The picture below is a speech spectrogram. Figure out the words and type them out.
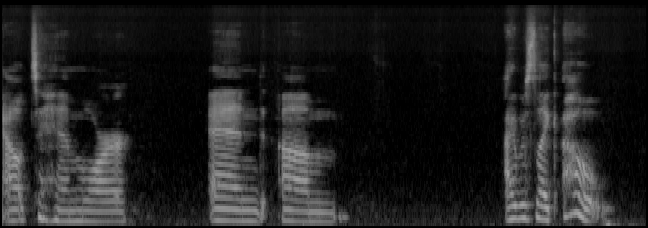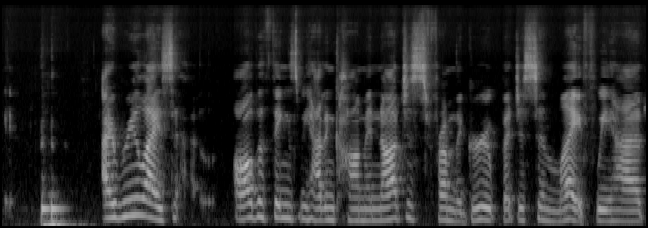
out to him more and um, I was like, oh, I realized all the things we had in common, not just from the group, but just in life. We had,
